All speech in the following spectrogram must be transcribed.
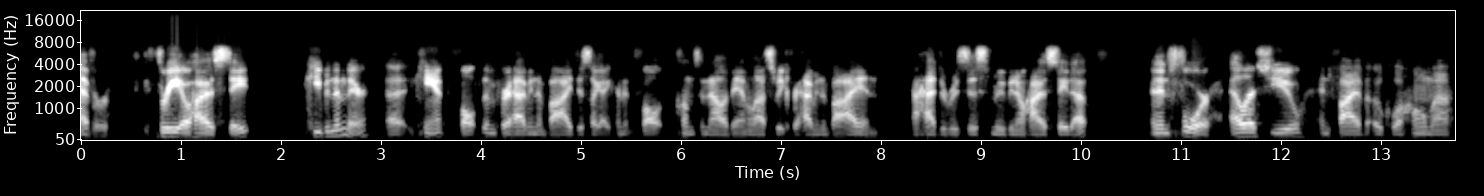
ever. Three, Ohio State keeping them there. Uh, can't fault them for having a bye, just like I couldn't fault Clemson, Alabama last week for having a bye, and I had to resist moving Ohio State up. And then four, LSU, and five, Oklahoma.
